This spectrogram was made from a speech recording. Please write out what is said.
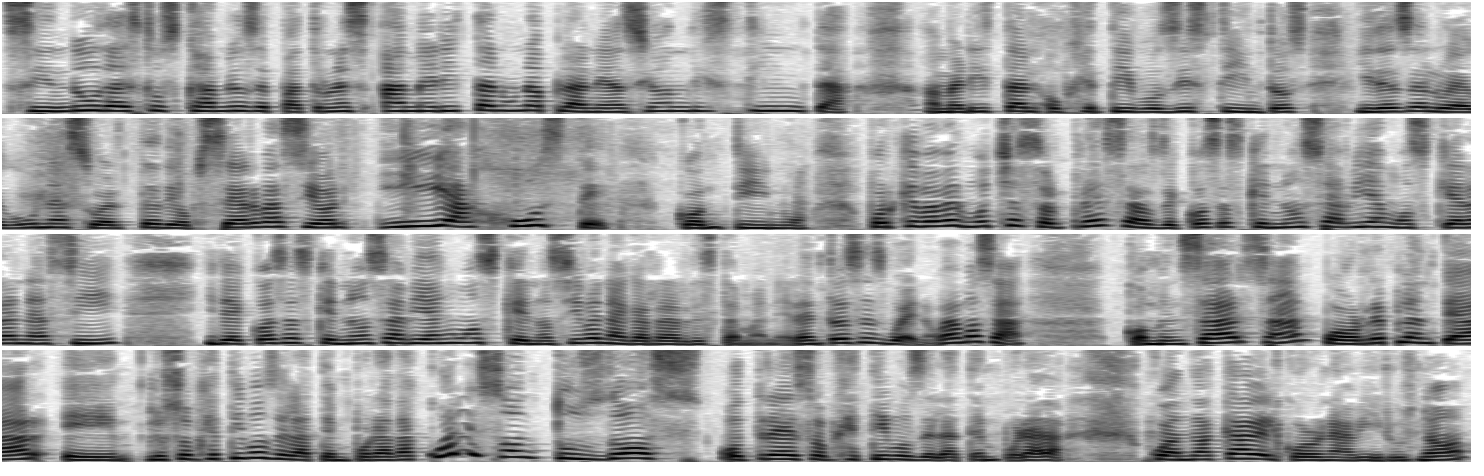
sin duda, estos cambios de patrones ameritan una planeación distinta, ameritan objetivos distintos y desde luego una suerte de observación y ajuste continuo, porque va a haber muchas sorpresas de cosas que no sabíamos que eran así y de cosas que no sabíamos que nos iban a agarrar de esta manera. Entonces, bueno, vamos a comenzar, Sam, por replantear eh, los objetivos de la temporada. ¿Cuáles son tus dos o tres objetivos de la temporada cuando acabe el coronavirus, no?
